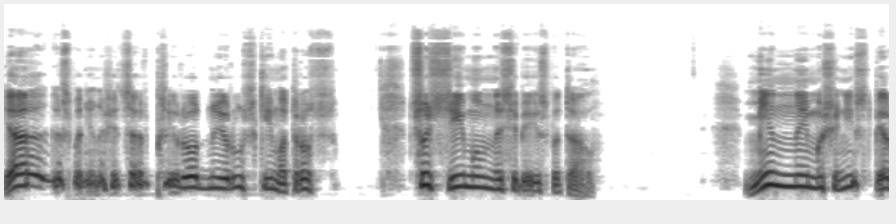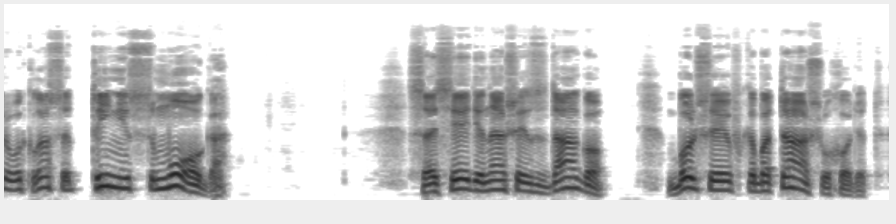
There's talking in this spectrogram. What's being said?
Я, господин офицер, природный русский матрос. Цусиму на себе испытал. Минный машинист первого класса ты не смога. Соседи наши с Даго больше в каботаж уходят,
